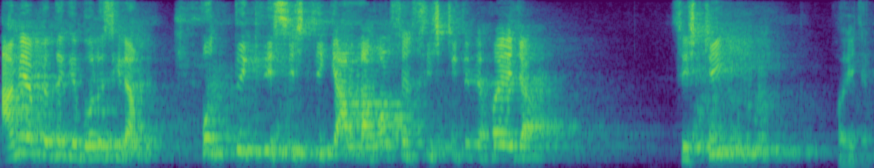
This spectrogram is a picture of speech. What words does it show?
আমি আপনাদেরকে বলেছিলাম, প্রত্যেকটি সৃষ্টিকে আল্লাহ বলছেন সৃষ্টি থেকে হয়ে যাও। সৃষ্টি হয়ে যাও।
